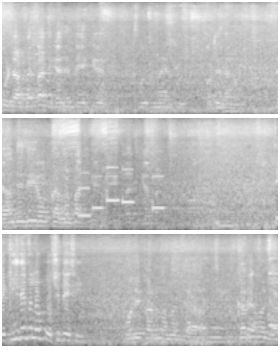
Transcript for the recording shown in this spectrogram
ਉਹ ਡਰਦਾ ਭੱਜ ਗਿਆ ਤੇ ਦੇਖ ਕੇ ਉਸਨੇ ਸੀ ਉਹਦੇ ਨਾਲ ਜਾਂਦੇ ਸੀ ਉਹ ਕਰਨ ਭੱਜ ਗਿਆ। ਤੇ ਕਿਹਦੇ ਵੱਲੋਂ ਪੁੱਛਦੇ ਸੀ? ਉਹਦੇ ਕਰਨ ਨਾਲ ਜਾ ਕਰਨ ਨਾਲ ਜਾ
